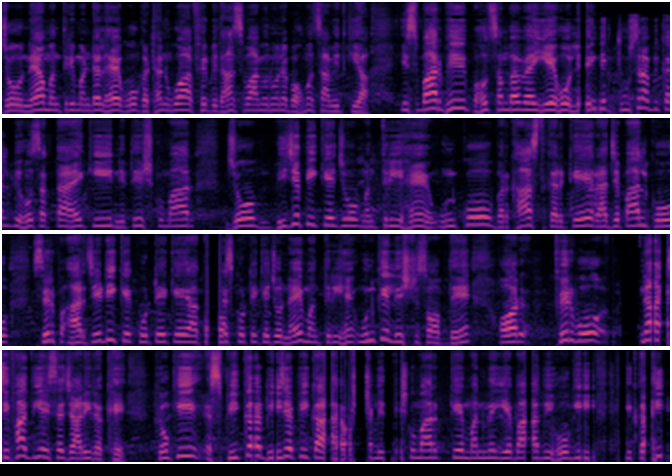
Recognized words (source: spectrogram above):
जो नया मंत्रिमंडल है, वो गठन हुआ, फिर विधानसभा में उन्होंने बहुमत साबित किया। इस बार भी बहुत संभव है, ये हो, लेकिन एक दूसरा विकल्प भी हो सकता है कि नीतीश कुमार जो बीजेपी के जो मंत्री हैं, उनको बर्खास्त करके राज्यपाल को सिर्फ़ आरजेडी के कोटे के या कांग्रेस कोटे के जो नए मंत्री हैं उनकी लिस्ट सौंप दें और फिर वो ना इस्तीफा दिए इसे जारी रखें। क्योंकि स्पीकर बीजेपी का है और नीतीश कुमार के मन में ये बात भी होगी कि कहीं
